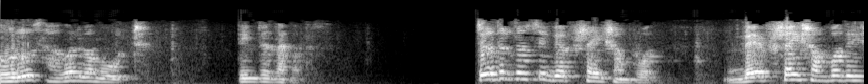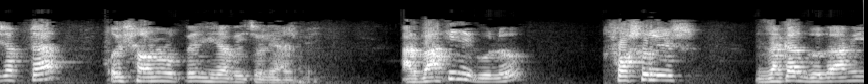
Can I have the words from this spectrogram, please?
গরু, ছাগল এবং উঠ তিনটা জাকাত আছে। চতুর্থ হচ্ছে ব্যবসায়িক সম্পদ। ব্যবসায়িক সম্পদের হিসাবটা ওই স্বর্ণরূপের হিসাবেই চলে আসবে। আর বাকি যেগুলো, ফসলের জাকাতগুলো আমি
